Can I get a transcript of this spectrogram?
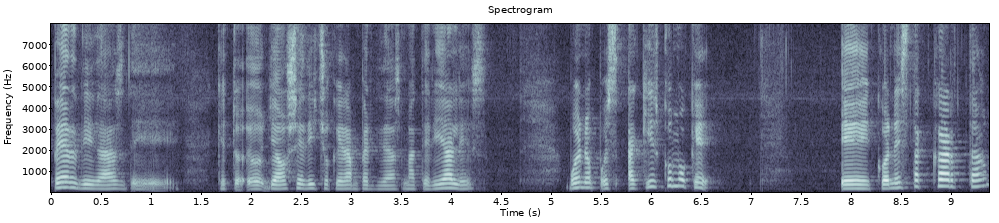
pérdidas, de que ya os he dicho que eran pérdidas materiales. Bueno, pues aquí es como que eh, con esta carta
